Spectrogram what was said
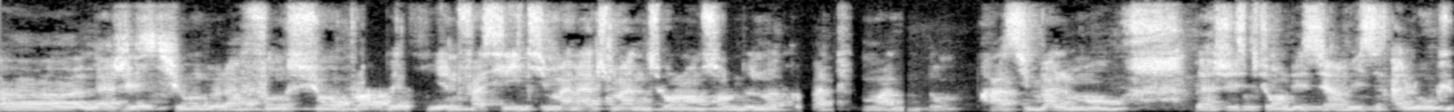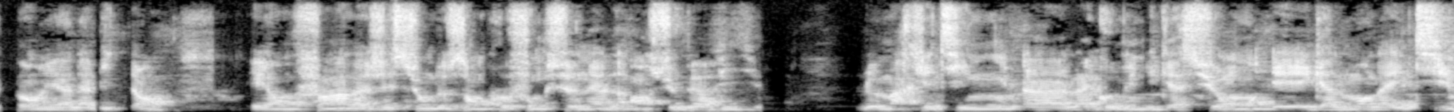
Euh, la gestion de la fonction Property and Facility Management sur l'ensemble de notre patrimoine, donc principalement la gestion des services à l'occupant et à l'habitant, et enfin la gestion de centres fonctionnels en supervision, le marketing, euh, la communication et également l'IT.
